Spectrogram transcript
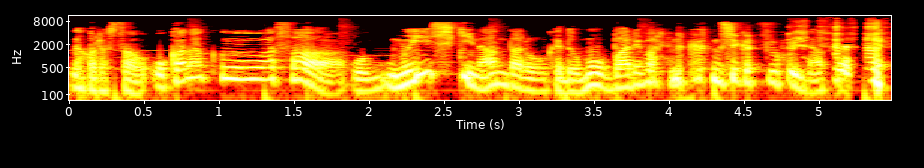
だからさ、岡田くんはさ、無意識なんだろうけど、もうバレバレな感じがすごいなと思って。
